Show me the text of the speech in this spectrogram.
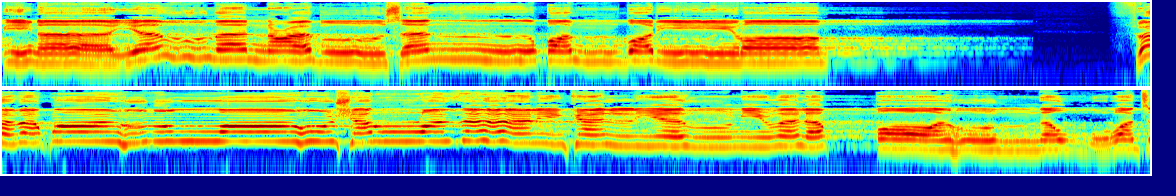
ربنا يوما عبوسا قمضريرا. فوقاهم الله شر ذلك اليوم ولقاهم نضرة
